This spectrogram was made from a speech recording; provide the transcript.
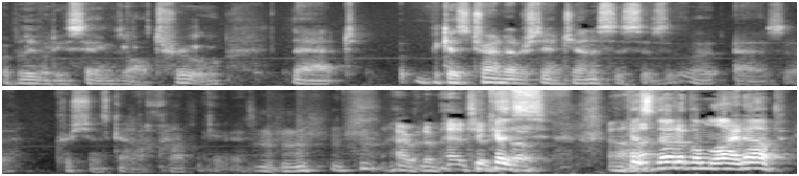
I believe what he's saying is all true. That because trying to understand Genesis as as a Christian is kind of complicated I would imagine because so. because none of them line up.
